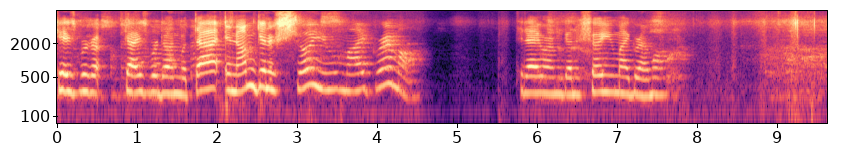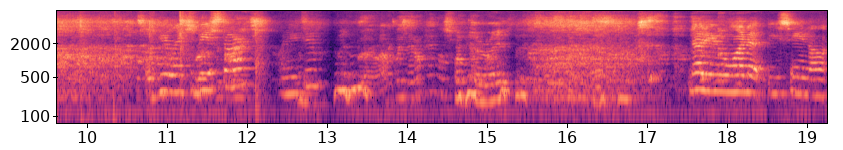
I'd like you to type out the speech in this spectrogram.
Guys, we're guys, we're done with that, and I'm gonna show you my grandma. Today, I'm gonna show you my grandma. Would you like to be a star on YouTube? Ironically, they don't have those phone No, do you want to be seen on?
